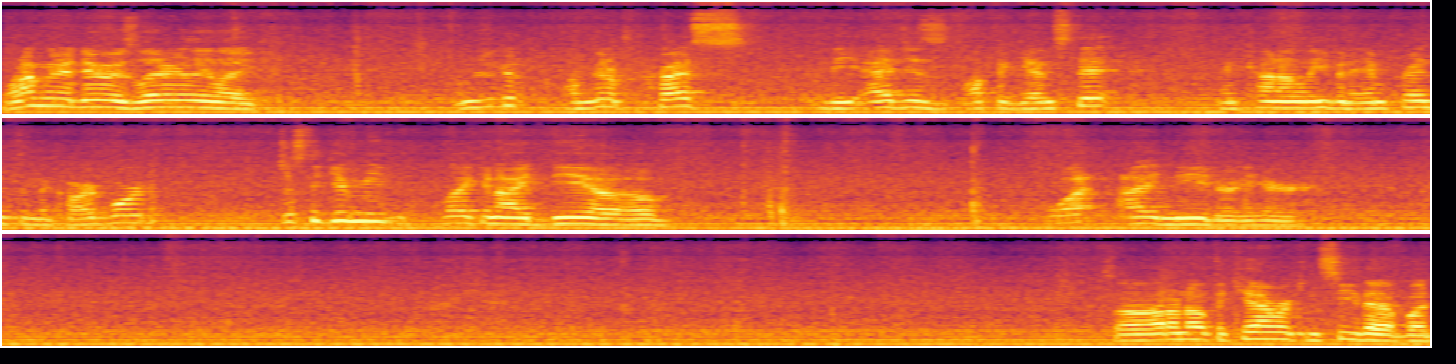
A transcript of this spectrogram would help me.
what I'm gonna do is literally like, I'm just gonna, I'm gonna press the edges up against it and kind of leave an imprint in the cardboard just to give me like an idea of what I need right here. So I don't know if the camera can see that, but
